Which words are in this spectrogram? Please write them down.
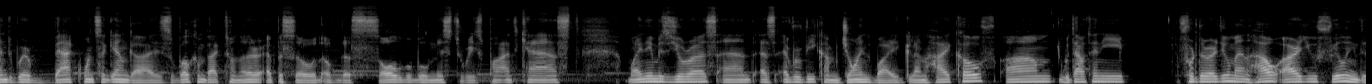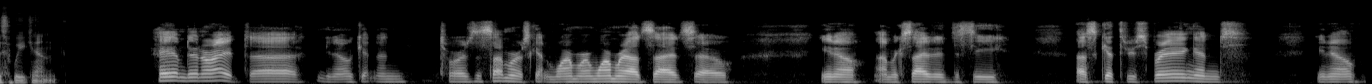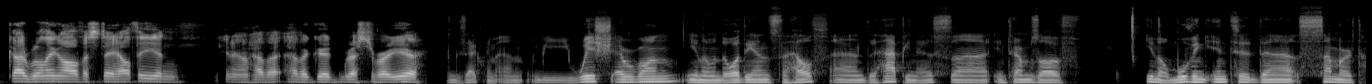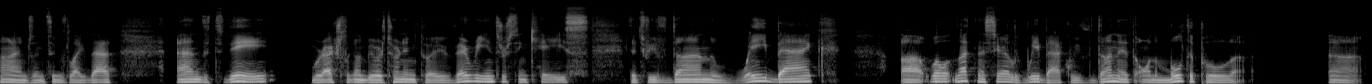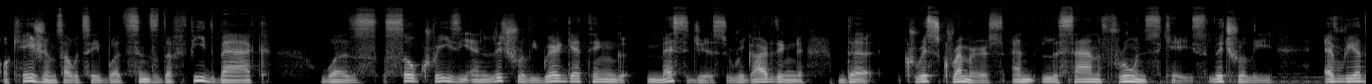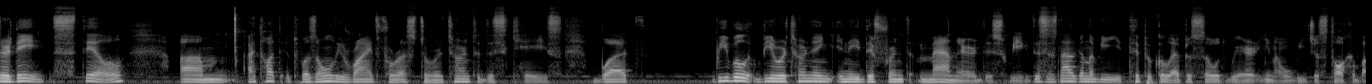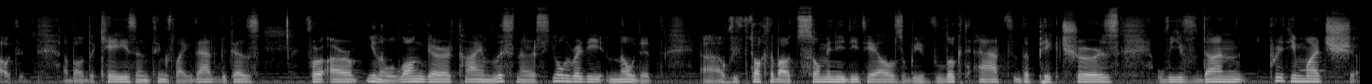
And we're back once again, guys. Welcome back to another episode of the Solvable Mysteries podcast. My name is Juras, and as every week, I'm joined by Glenn Highcove. Um, without any further ado, man, how are you feeling this weekend? Hey, I'm doing all right. Uh, you know, getting in towards the summer. It's getting warmer and warmer outside, so you know, I'm excited to see us get through spring and you know, God willing, all of us stay healthy and you know have a have a good rest of our year. Exactly, man. We wish everyone, you know, in the audience, the health and the happiness uh, in terms of, you know, moving into the summer times and things like that. And today, we're actually going to be returning to a very interesting case that we've done way back. Uh, well, not necessarily way back. We've done it on multiple uh, occasions, I would say, but since the feedback was so crazy and literally we're getting messages regarding the Kris Kremers and Lisanne Froon's case literally every other day still. Um, I thought it was only right for us to return to this case but we will be returning in a different manner this week. This is not going to be a typical episode where, you know, we just talk about it, about the case and things like that, because for our, you know, longer time listeners, you already know that uh, we've talked about so many details, we've looked at the pictures, we've done pretty much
